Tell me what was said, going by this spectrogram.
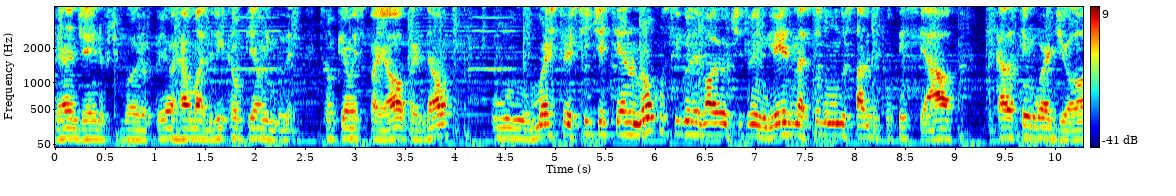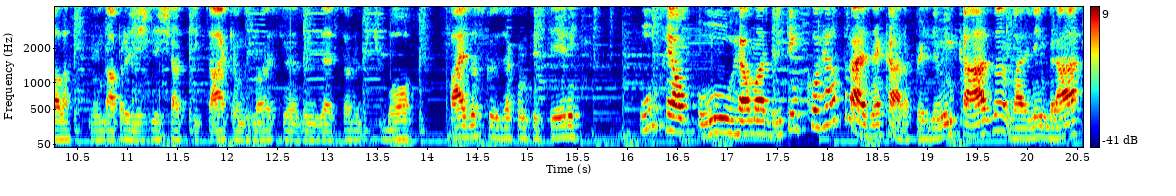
grande aí no futebol europeu. Real Madrid campeão inglês, campeão espanhol, perdão, o Manchester City esse ano não conseguiu levar o título inglês, mas todo mundo sabe do potencial. Os caras têm o Guardiola, não dá pra gente deixar de citar, que é um dos maiores treinadores da história do futebol, faz as coisas acontecerem. O Real, o Real Madrid tem que correr atrás, né, cara? Perdeu em casa, vale lembrar.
